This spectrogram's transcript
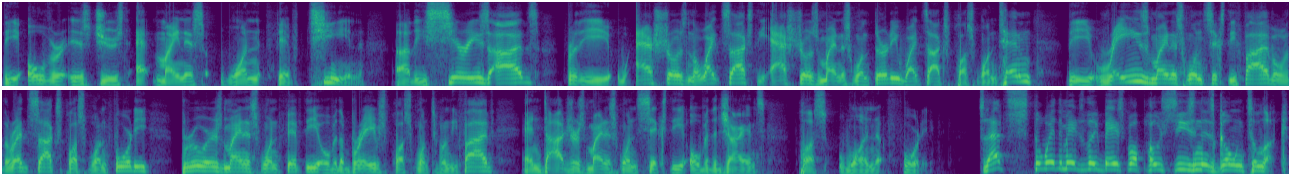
The over is juiced at minus 115. Uh, the series odds for the Astros and the White Sox the Astros minus 130, White Sox plus 110. The Rays minus 165 over the Red Sox plus 140. Brewers minus 150 over the Braves plus 125. And Dodgers minus 160 over the Giants plus 140. So that's the way the Major League Baseball postseason is going to look.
